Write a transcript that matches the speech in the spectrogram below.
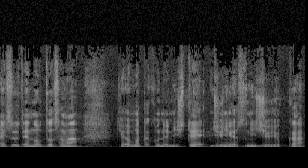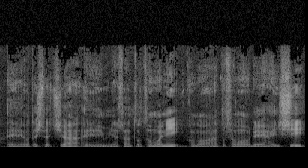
愛する天皇お父様今日はまたこのようにして12月24日、えー、私たちは、えー、皆さんと共にこのあなた様を礼拝し、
